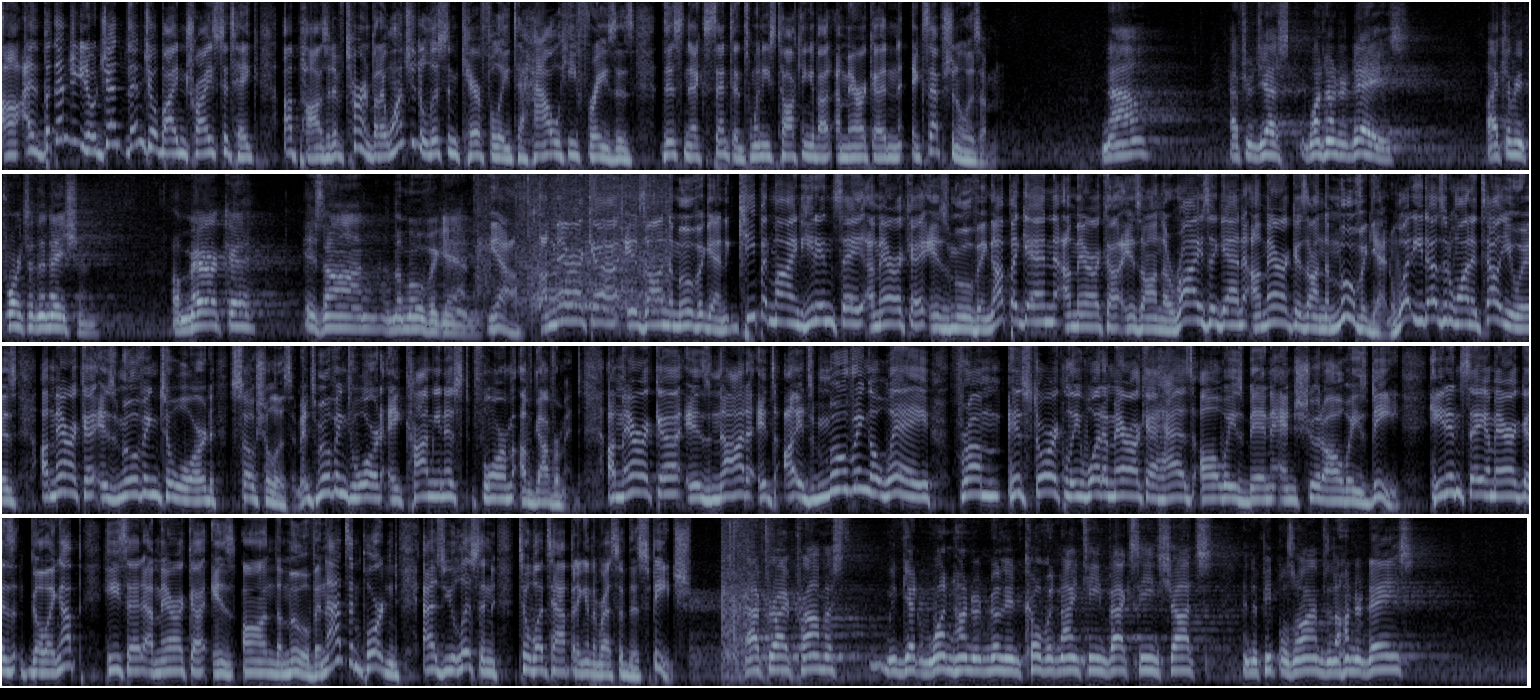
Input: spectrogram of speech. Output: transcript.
Uh, but then, you know, then Joe Biden tries to take a positive turn. But I want you to listen carefully to how he phrases this next sentence when he's talking about American exceptionalism. Now, after just 100 days, I can report to the nation America is on the move again. Yeah, America is on the move again. Keep in mind, he didn't say America is moving up again. America is on the rise again. America's on the move again. What he doesn't want to tell you is America is moving toward socialism. It's moving toward a communist form of government. America is not, it's, it's moving away from historically what America has always been and should always be. He didn't say America's going up. He said America is on the move. And that's important as you listen to what's happening in the rest of this speech. After I promised we'd get 100 million COVID-19 vaccine shots into people's arms in 100 days,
